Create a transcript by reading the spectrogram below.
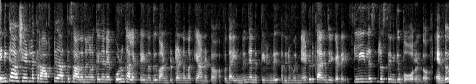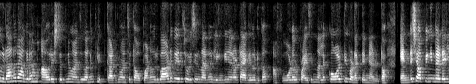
എനിക്ക് ആവശ്യമായിട്ടുള്ള ക്രാഫ്റ്റ് ആർട്ട് സാധനങ്ങളൊക്കെ ഞാൻ എപ്പോഴും കളക്ട് ചെയ്യുന്നത് വൺ ടു ടെൻ എന്നൊക്കെയാണ് കേട്ടോ അപ്പോൾ ദാ ഇന്നും ഞാൻ എത്തിയിട്ടുണ്ട്. അതിന് മുന്നേ ആയിട്ട് ഒരു കാര്യം ചോദിക്കട്ടെ? സ്ലീവ്ലെസ് ഡ്രസ്സ് എനിക്ക് ബോറുണ്ടോ? എന്തോ ഇടാനൊരു ആഗ്രഹം ആ ഒരു ഇഷ്ടത്തിന് വാങ്ങിച്ചതാണ് ഫ്ലിപ്കാർട്ടിൽ നിന്ന് വാങ്ങിച്ച ടോപ്പാണ് ഒരുപാട് പേര് ചോദിച്ചിട്ടുണ്ടായിരുന്നു. ലിങ്ക് ഞാൻ ടാഗ് ചെയ്ത് കൊടുക്കാം. അഫോർഡബിൾ പ്രൈസിൽ നല്ല ക്വാളിറ്റി പ്രൊഡക്റ്റ് തന്നെയാണ് കേട്ടോ എന്റെ ഷോപ്പിങ്ങിന്റെ ഇടയിൽ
